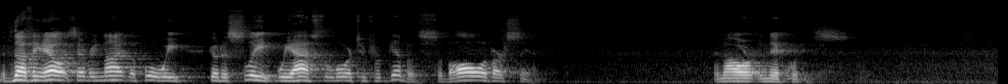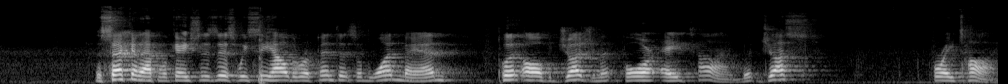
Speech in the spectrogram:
If nothing else, every night before we go to sleep, we ask the Lord to forgive us of all of our sin and our iniquities. The second application is this we see how the repentance of one man put off judgment for a time, but just for a time.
